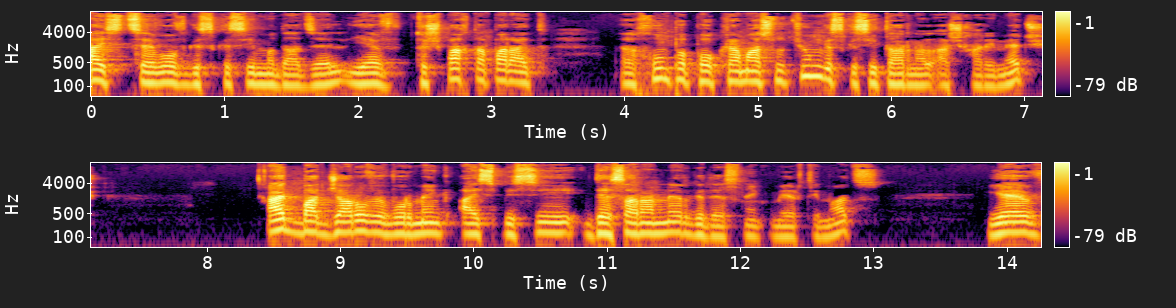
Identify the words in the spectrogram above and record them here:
այս ցևով գսկսի մտածել եւ դժբախտաբար այդ խումբը փոքրամասնություն գսկսի դառնալ աշխարհի մեջ այդ բաժարով է որ մենք այսպիսի դեսարաններ կտեսնենք մեր դիմաց եւ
